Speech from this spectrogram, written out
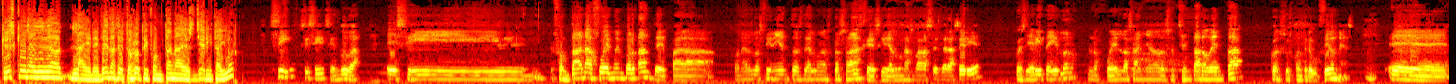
¿Crees que la heredera, la heredera de Dorothy Fontana es Jerry Taylor? Sí, sí, sí, sin duda. Eh, si Fontana fue muy importante para poner los cimientos de algunos personajes y de algunas bases de la serie, pues Jerry Taylor lo fue en los años 80-90 con sus contribuciones. Eh,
